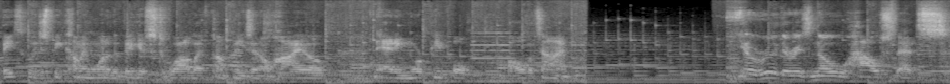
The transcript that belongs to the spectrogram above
basically, just becoming one of the biggest wildlife companies in Ohio and adding more people all the time. You know, really, there is no house that's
